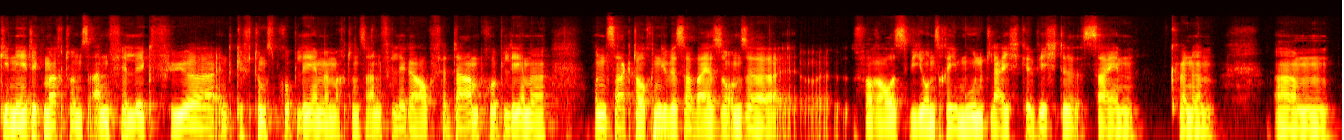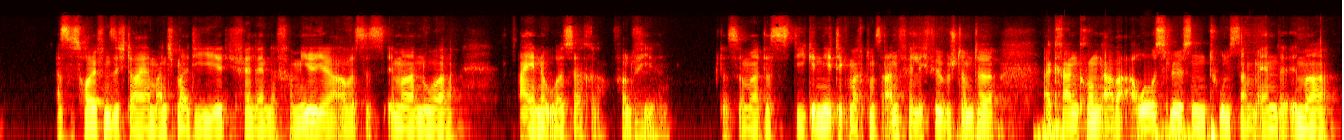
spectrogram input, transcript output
Genetik macht uns anfällig für Entgiftungsprobleme, macht uns anfälliger auch für Darmprobleme und sagt auch in gewisser Weise unser äh, voraus, wie unsere Immungleichgewichte sein können. Ähm, also es häufen sich daher manchmal die, die Fälle in der Familie, aber es ist immer nur eine Ursache von mhm. vielen. Das ist immer, das, die Genetik macht uns anfällig für bestimmte Erkrankungen, aber auslösen tun es am Ende immer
